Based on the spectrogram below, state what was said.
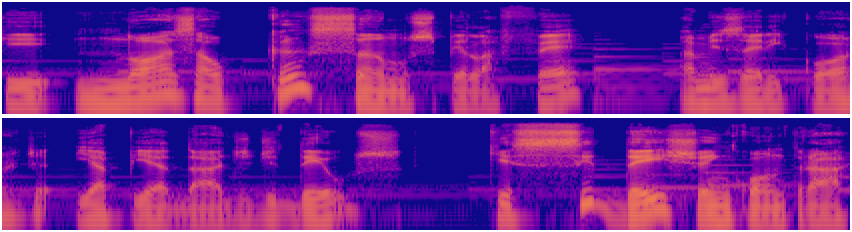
que nós alcançamos pela fé a misericórdia e a piedade de Deus, que se deixa encontrar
